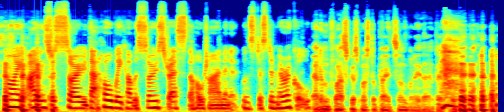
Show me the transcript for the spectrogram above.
I, I was just so that whole week I was so stressed the whole time, and it was just a miracle. Adam Flaskas must have paid somebody that.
